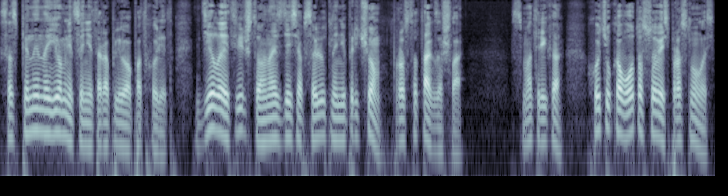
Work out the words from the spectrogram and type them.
Со спины наемница неторопливо подходит. Делает вид, что она здесь абсолютно ни при чем, просто так зашла. Смотри-ка, хоть у кого-то совесть проснулась,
